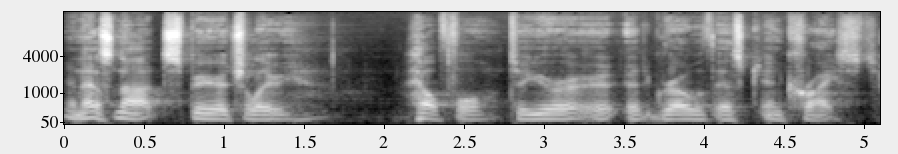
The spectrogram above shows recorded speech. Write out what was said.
And that's not spiritually helpful to your uh, growth in Christ.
